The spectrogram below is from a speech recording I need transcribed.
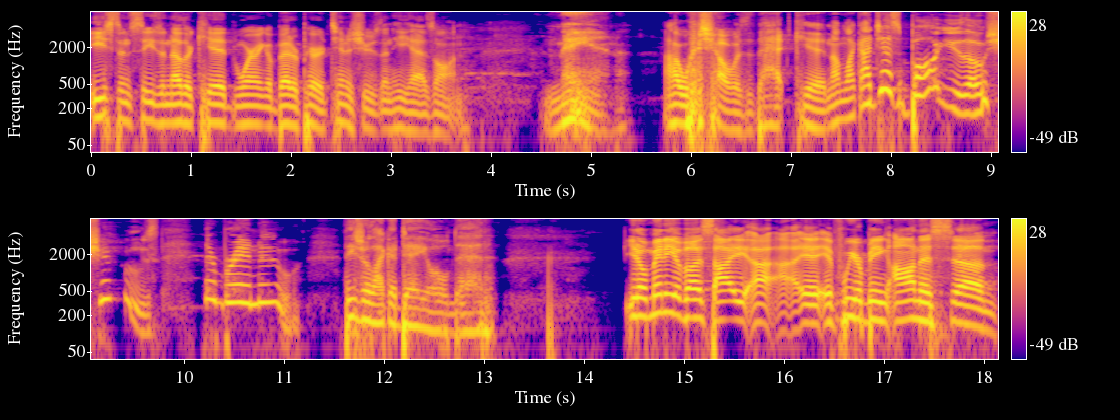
Easton sees another kid wearing a better pair of tennis shoes than he has on. Man, I wish I was that kid. And I'm like, I just bought you those shoes. They're brand new. These are like a day old, Dad. You know, many of us, I, uh, if we are being honest, um,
